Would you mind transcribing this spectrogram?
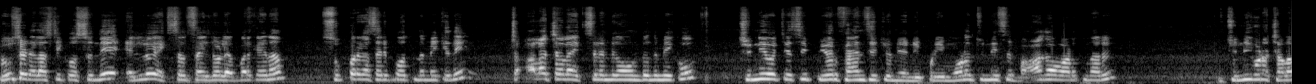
టూ సైడ్ ఎలాస్టిక్ వస్తుంది. ఎల్లో ఎక్సెల్ సైజ్ వాళ్ళు ఎవరికైనా సూపర్గా సరిపోతుంది మీకు ఇది. చాలా చాలా ఎక్సలెంట్గా ఉంటుంది మీకు. చున్నీ వచ్చేసి ప్యూర్ ఫ్యాన్సీ చున్నీ అండి. ఇప్పుడు ఈ మోడల్ చున్నీస్ బాగా వాడుతున్నారు. చున్నీ కూడా చాలా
